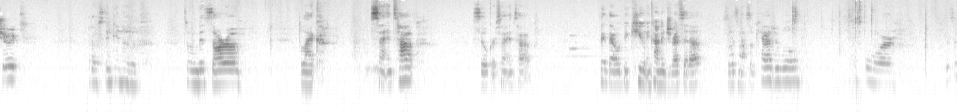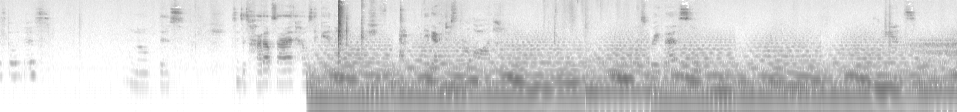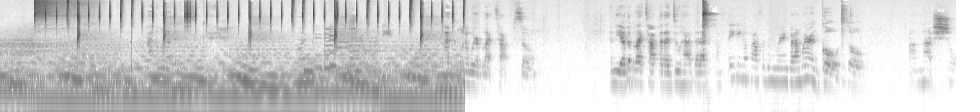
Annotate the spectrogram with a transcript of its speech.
t-shirt that I was thinking of doing this Zara black satin top, silk or satin top. I think that would be cute and kind of dress it up so it's not so casual. Or does this go with this? I don't know this. Since it's hot outside, I was thinking maybe I could just And the other black top that I do have that I'm thinking of possibly wearing, but I'm wearing gold, so I'm not sure.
